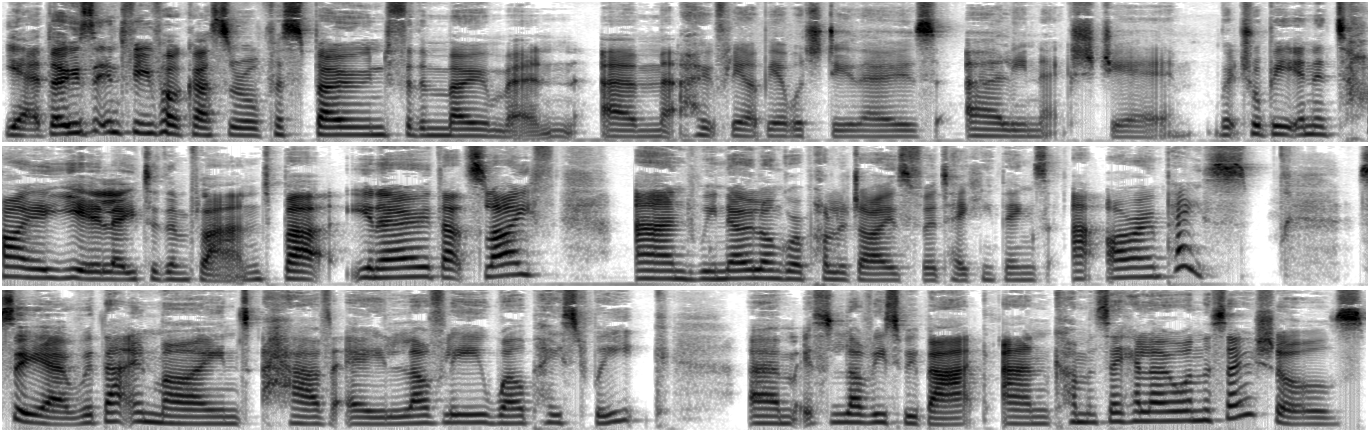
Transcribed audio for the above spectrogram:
yeah, those interview podcasts are all postponed for the moment. Um, hopefully, I'll be able to do those early next year, which will be an entire year later than planned. But you know, that's life. And we no longer apologize for taking things at our own pace. So, yeah, with that in mind, have a lovely, well paced week. Um, it's lovely to be back and come and say hello on the socials.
